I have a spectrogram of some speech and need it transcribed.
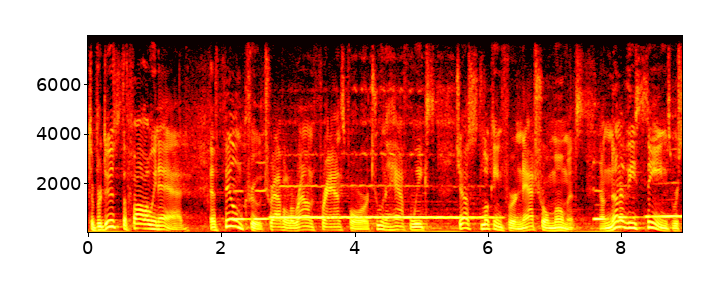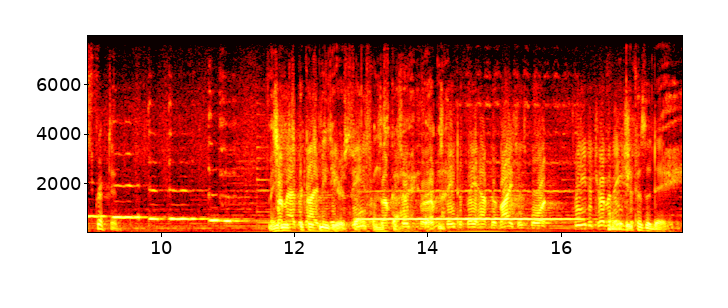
To produce the following ad, a film crew traveled around France for two and a half weeks just looking for natural moments. Now, none of these scenes were scripted. Maybe it's because meteors fall from the sky at night. that they have devices for Or predetermination. because a day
